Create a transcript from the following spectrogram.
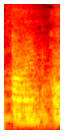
I'm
